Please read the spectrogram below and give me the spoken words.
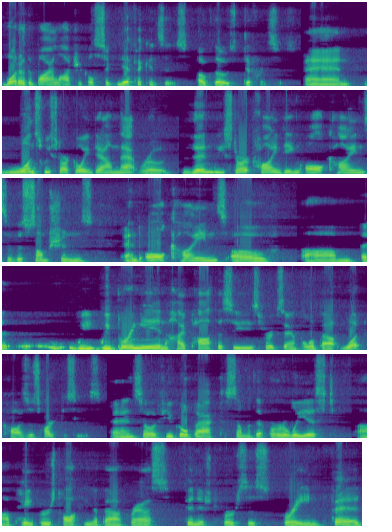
what are the biological significances of those differences? And once we start going down that road, then we start finding all kinds of assumptions and all kinds of um, uh, we, we bring in hypotheses, for example, about what causes heart disease. And so if you go back to some of the earliest uh, papers talking about grass finished versus grain fed,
